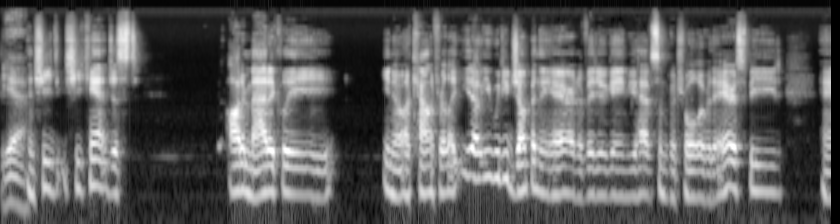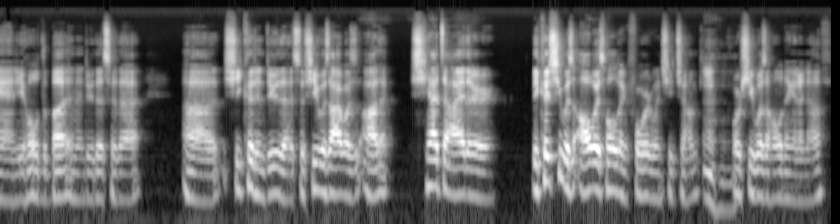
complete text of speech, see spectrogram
Yeah. And she, she can't just automatically you know, account for like, you know, you, when you jump in the air in a video game, you have some control over the airspeed and you hold the button and do this or that. Uh, she couldn't do that. So she was, I was, uh, she had to either, because she was always holding forward when she jumped mm-hmm. or she wasn't holding it enough.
